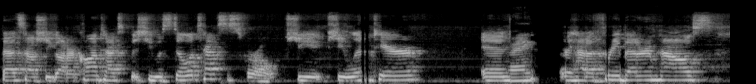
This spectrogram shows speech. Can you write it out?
that's how she got her contacts. But she was still a Texas girl. She she lived here, and Right? they had a three bedroom house.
